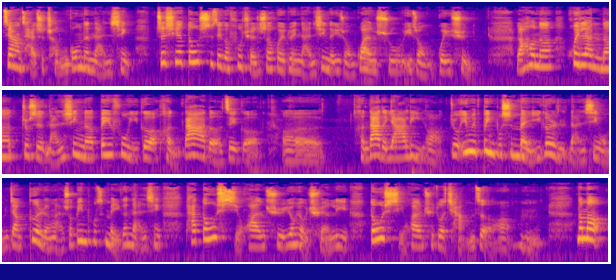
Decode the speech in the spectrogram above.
这样才是成功的男性，这些都是这个父权社会对男性的一种灌输、一种规训，然后呢，会让呢，就是男性呢背负一个很大的这个呃很大的压力啊，就因为并不是每一个男性，我们讲个人来说，并不是每一个男性他都喜欢去拥有权利，都喜欢去做强者啊，嗯，那么。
